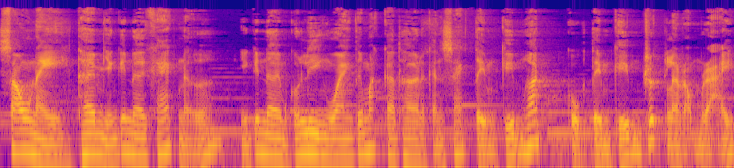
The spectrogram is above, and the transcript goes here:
Sau này thêm những cái nơi khác nữa, những cái nơi mà có liên quan tới MacArthur là cảnh sát tìm kiếm hết. Cuộc tìm kiếm rất là rộng rãi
